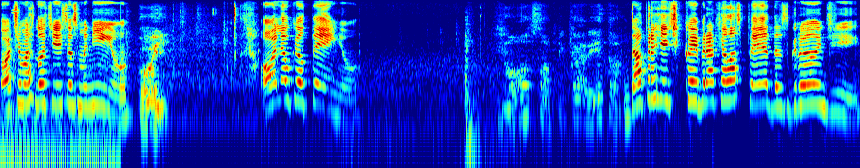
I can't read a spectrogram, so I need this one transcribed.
Ótimas notícias, maninho! Oi. Olha o que eu tenho! Nossa, picareta. Dá pra gente quebrar aquelas pedras grandes!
